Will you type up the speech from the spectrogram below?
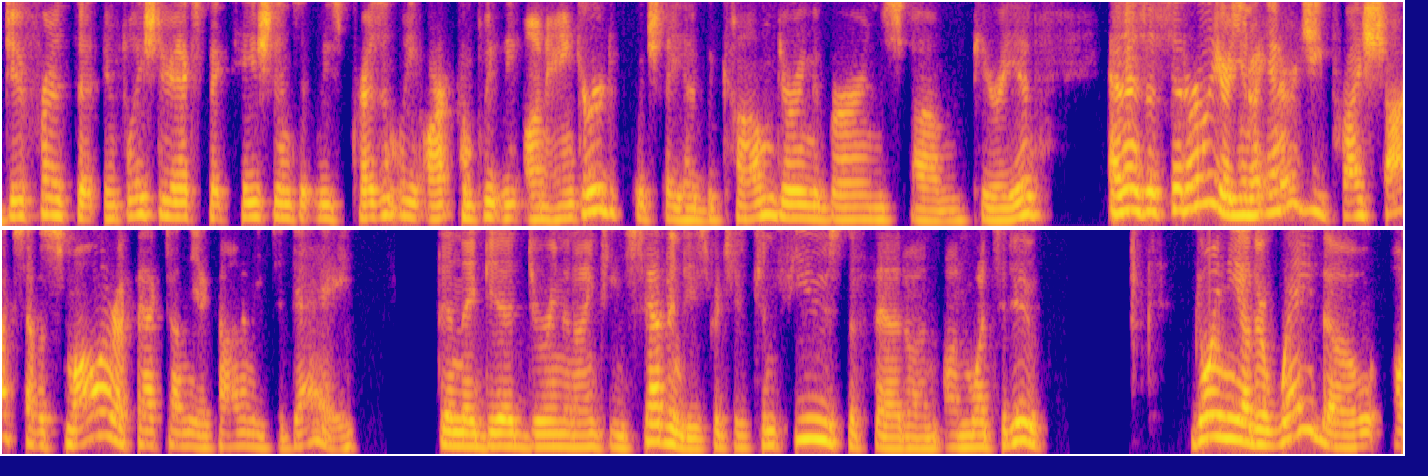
different that inflationary expectations, at least presently, aren't completely unanchored, which they had become during the Burns um, period. And as I said earlier, you know, energy price shocks have a smaller effect on the economy today than they did during the 1970s, which had confused the Fed on, on what to do. Going the other way, though, a,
